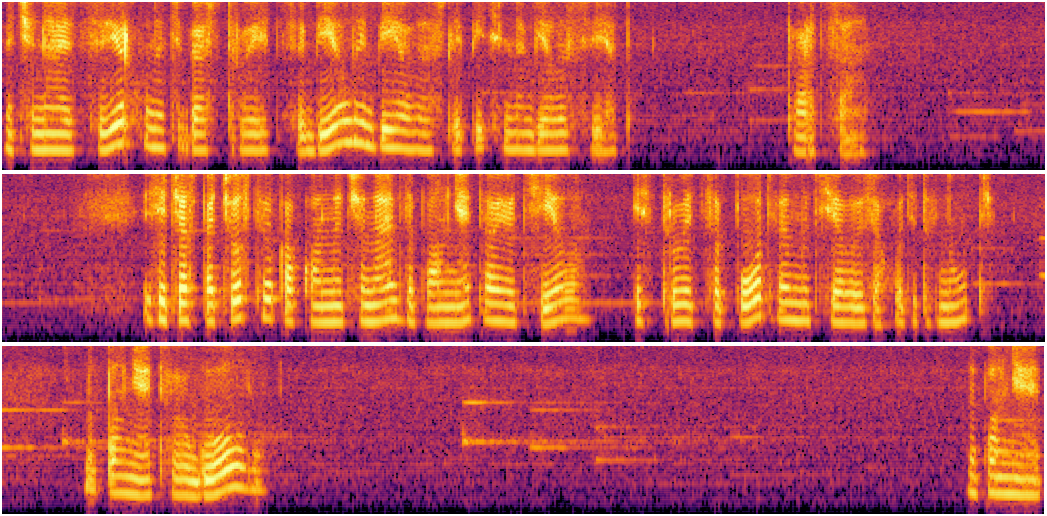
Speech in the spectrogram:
начинает сверху на тебя струиться белый-белый, ослепительно белый свет Творца. И сейчас почувствуй, как он начинает заполнять твое тело, и строится по твоему телу и заходит внутрь, наполняет твою голову. Наполняет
